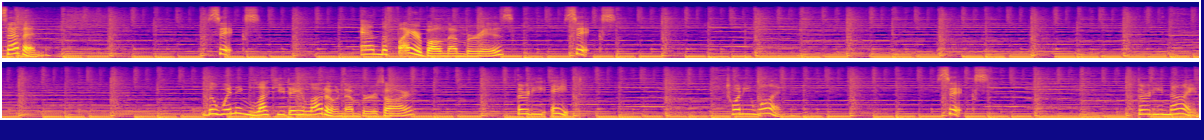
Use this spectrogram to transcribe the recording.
7, 6. And the fireball number is 6. The winning Lucky Day Lotto numbers are 38, 21, 6, 39,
